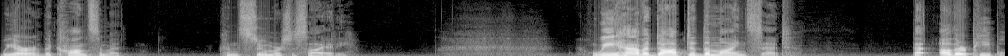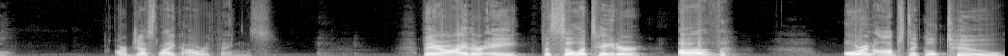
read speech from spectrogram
We are the consummate consumer society. We have adopted the mindset that other people are just like our things. They are either a facilitator of or an obstacle to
